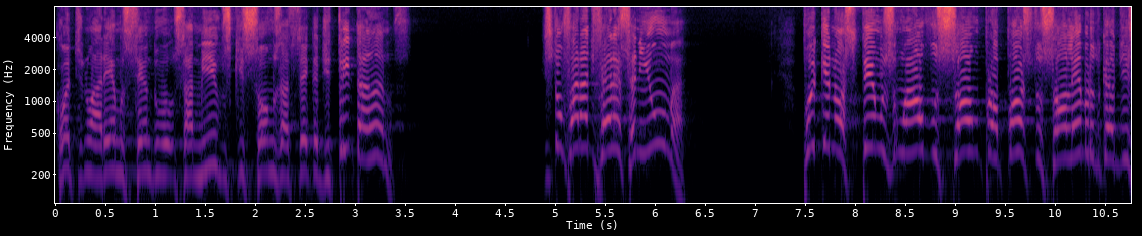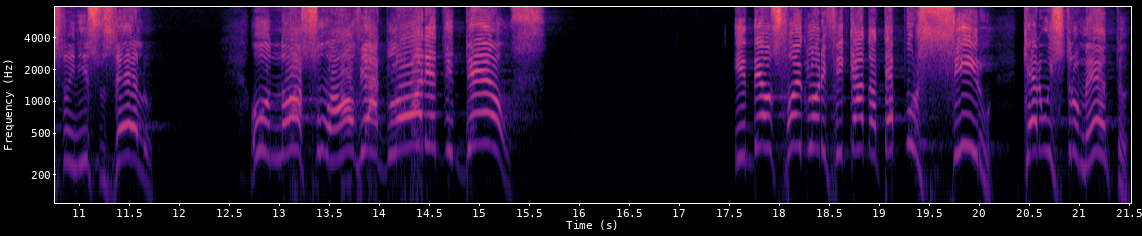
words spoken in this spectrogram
Continuaremos sendo os amigos que somos há cerca de 30 anos. Isso não fará diferença nenhuma. Porque nós temos um alvo só, um propósito só. Lembra do que eu disse no início? Zelo. O nosso alvo é a glória de Deus. E Deus foi glorificado até por Ciro, que era um instrumento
